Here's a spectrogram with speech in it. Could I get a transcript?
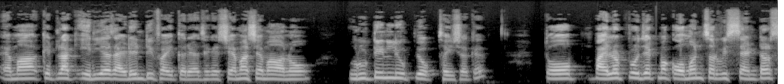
એમાં કેટલાક એરિયાઝ આઈડેન્ટિફાઈ કર્યા છે કે શેમાં શેમાં આનો રૂટીનલી ઉપયોગ થઈ શકે. તો પાયલોટ પ્રોજેક્ટમાં કોમન સર્વિસ સેન્ટર્સ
